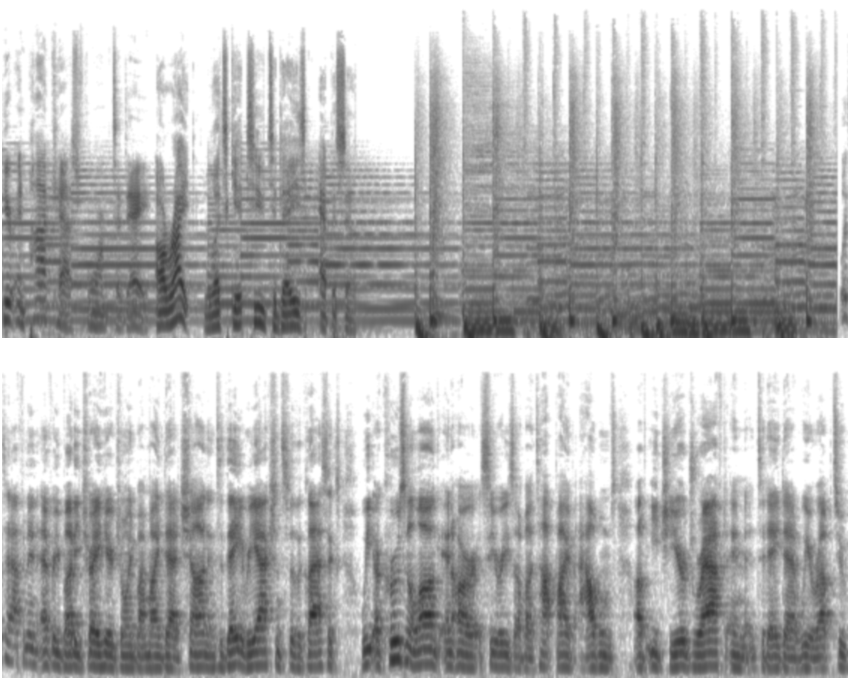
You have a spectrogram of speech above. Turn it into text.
here in podcast form today. All right, let's get to today's episode. What's happening, everybody? Trey here, joined by my dad, Sean. And today, reactions to the classics. We are cruising along in our series of uh, top five albums of each year draft. And today, Dad, we are up to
